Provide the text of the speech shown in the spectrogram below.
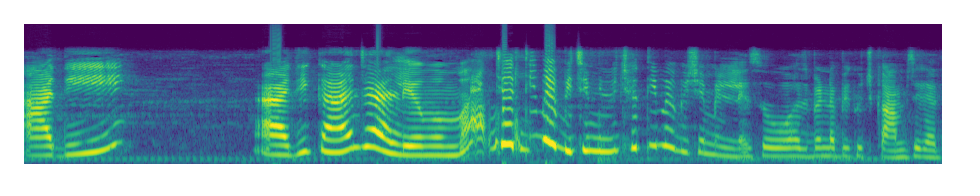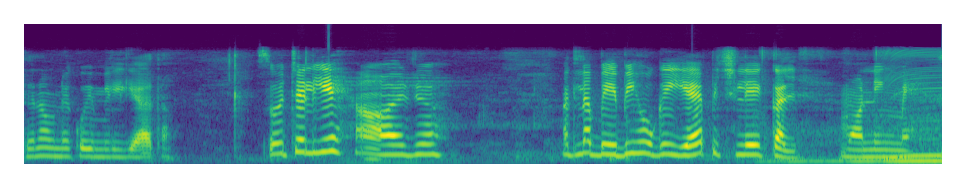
आदि आदि कहाँ जा रहे हो मम्मा? छोटी बेबी से मिलने छोटी बेबी से मिलने। सो so, हस्बैंड अभी कुछ काम से गए थे ना उन्हें कोई मिल गया था। सो so, चलिए और मतलब बेबी हो गई है पिछले कल मॉर्निंग में। सो so,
